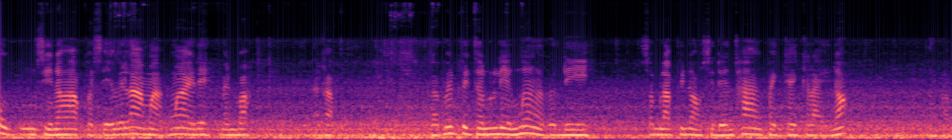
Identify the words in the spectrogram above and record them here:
งสินะครับก็เสียเวลามากมายเด้แม่นบ่นะครับก็เป็นเป็นถนนเลี่ยงเมืองอะก็ดีสำหรับพี่น้องสิเดินทางไปไกลๆเนาะนะครับ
